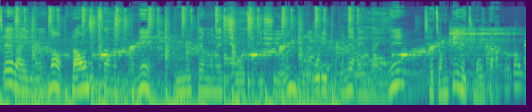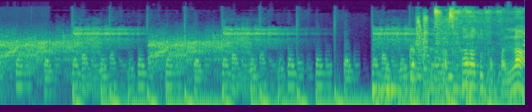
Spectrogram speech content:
젤 아이라이너 브라운 색상을 이용해 눈물 때문에 지워지기 쉬운 눈꼬리 부분의 아이라인을 재정비해줍니다. 마스카라도 더 발라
